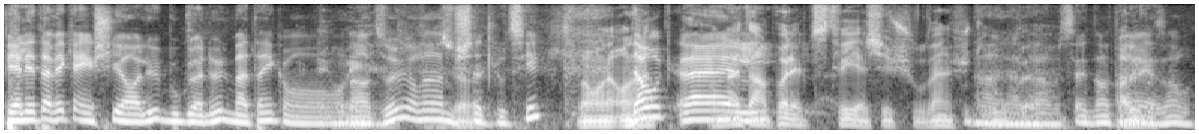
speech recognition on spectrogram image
Puis elle est avec un chialeux bougonneux le matin qu'on eh endure, là, Michel Cloutier. on Donc, euh, n'attend pas la petite fille assez souvent, je trouve. Non, non, t'as raison.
